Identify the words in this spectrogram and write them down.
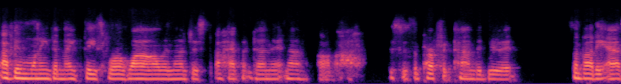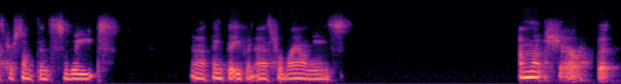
I've been wanting to make these for a while and I just I haven't done it and I thought, oh, this is the perfect time to do it. Somebody asked for something sweet. And I think they even asked for brownies. I'm not sure, but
